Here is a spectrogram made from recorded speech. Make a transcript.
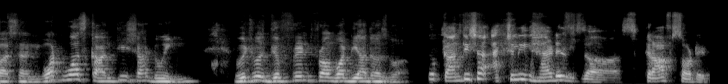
Vasan, what was Kanti Shah doing, which was different from what the others were? So Kanti Shah actually had his uh, craft sorted.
